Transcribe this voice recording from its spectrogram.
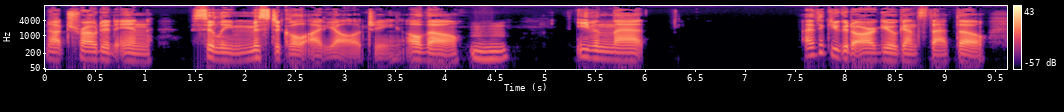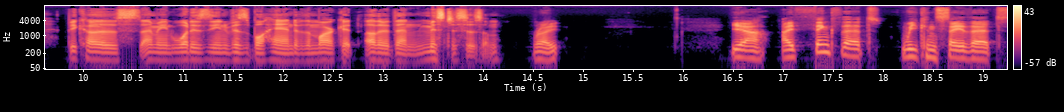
not shrouded in silly mystical ideology, although mm-hmm. even that, I think you could argue against that though, because, I mean, what is the invisible hand of the market other than mysticism? Right. Yeah, I think that we can say that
